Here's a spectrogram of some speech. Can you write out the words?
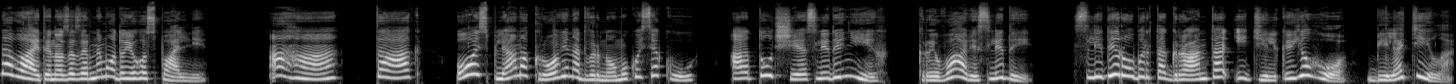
Давайте но зазирнемо до його спальні. Ага, так, ось пляма крові на дверному косяку, а тут ще сліди ніг, криваві сліди. Сліди Роберта Гранта і тільки його біля тіла.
